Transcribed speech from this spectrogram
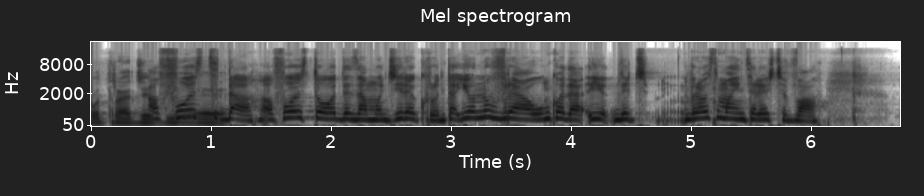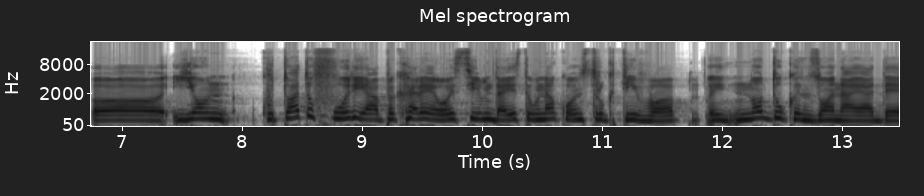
o tragedie. A fost, da, a fost o dezamăgire cruntă. Eu nu vreau încă o dată, deci vreau să mai înțelegi ceva. Uh, eu cu toată furia pe care o simt, dar este una constructivă, nu o duc în zona aia de...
